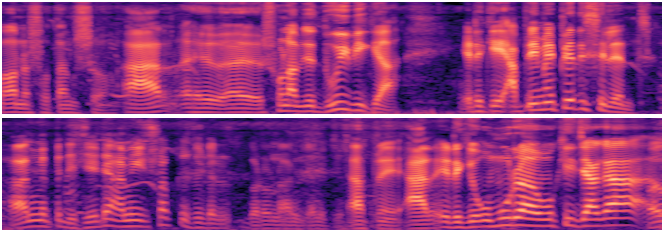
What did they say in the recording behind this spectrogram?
বাউন্ন শতাংশ। আর শুনলাম যে দুই বিঘা। এটা কি আপনি মেপে দিছিলেন? আমি মেপে দিচ্ছি এটা আমি সব কিছু এটার ঘটনা আমি জানি আপনি আর এটা কি অমুরা ও কি জায়গা? হয়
